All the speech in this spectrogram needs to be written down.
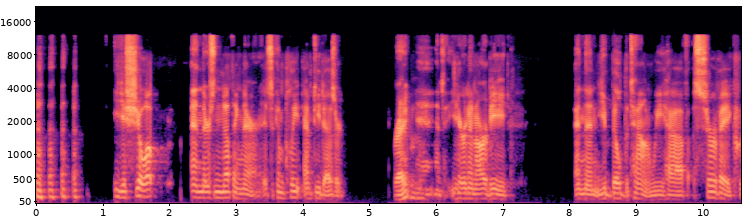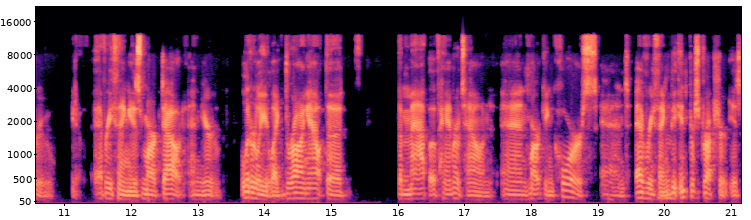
you show up and there's nothing there. It's a complete empty desert right? and you're in an RV, and then you build the town. We have a survey crew. You know, everything is marked out, and you're literally like drawing out the the map of Hammertown and marking course and everything. Mhm. The infrastructure is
